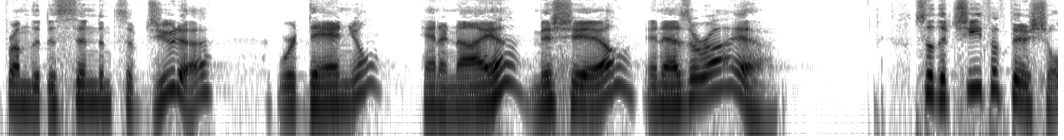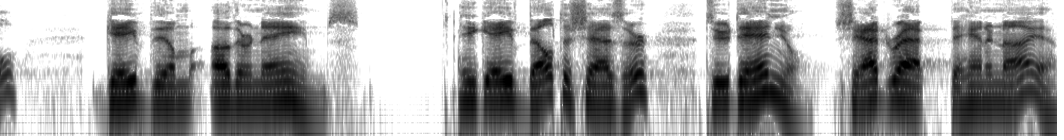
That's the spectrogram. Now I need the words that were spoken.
from the descendants of Judah, were Daniel, Hananiah, Mishael, and Azariah. So the chief official gave them other names. He gave Belteshazzar to Daniel, Shadrach to Hananiah,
